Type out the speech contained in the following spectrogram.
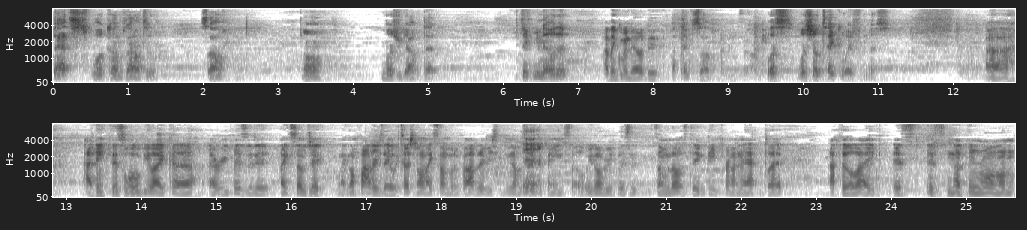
that's what it comes down to. So, oh, what you got with that? You think we nailed it? I think we nailed it. I think so. I think so. What's what's your takeaway from this? Uh, I think this will be like a, a revisited like subject. Like on Father's Day, we touched on like some of the fathers, you know, type Yeah. of things. So we're gonna revisit some of those, dig deeper on that. But I feel like it's it's nothing wrong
